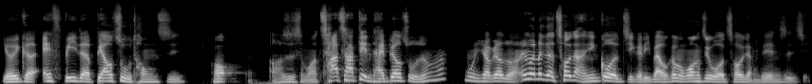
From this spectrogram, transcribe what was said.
有一个 FB 的标注通知，哦，哦，是什么叉叉电台标注？我说啊，莫名其妙标注，因为那个抽奖已经过了几个礼拜，我根本忘记我抽奖这件事情。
